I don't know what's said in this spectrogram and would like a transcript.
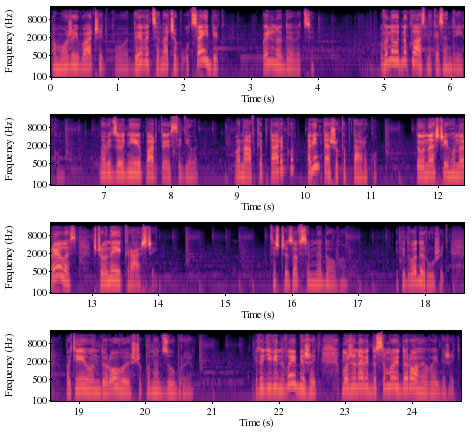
А може, й бачить, бо дивиться, наче б у цей бік, пильно дивиться. Вони однокласники з Андрійком, навіть за однією партою сиділи. Вона в кептарику, а він теж у кептарику. То вона ще й гонорилась, що в неї кращий. Це ще зовсім недовго. І підводи рушить отією он дорогою, що понад зуброю. І тоді він вибіжить, може, навіть до самої дороги вибіжить,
